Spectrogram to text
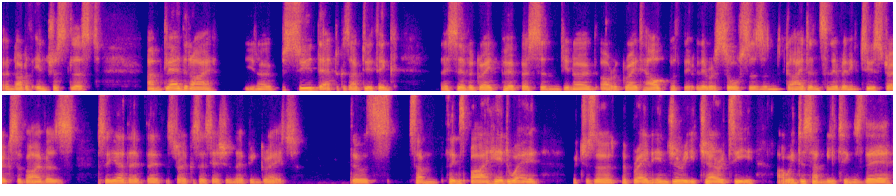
are not of interest list. I'm glad that I, you know, pursued that because I do think they serve a great purpose and, you know, are a great help with their, their resources and guidance and everything to stroke survivors. So yeah, they, they, the Stroke Association, they've been great there was some things by Headway, which is a, a brain injury charity. I went to some meetings there.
